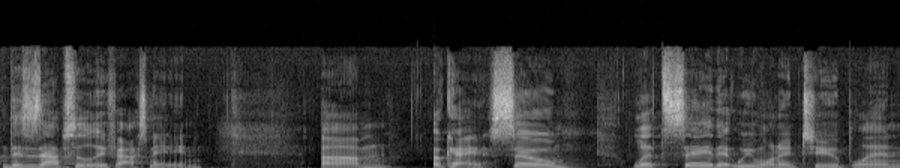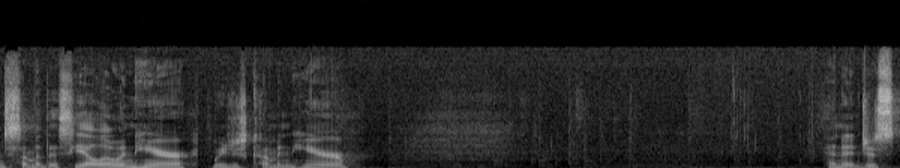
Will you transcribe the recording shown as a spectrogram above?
This is absolutely fascinating. Um, okay, so Let's say that we wanted to blend some of this yellow in here. We just come in here and it just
